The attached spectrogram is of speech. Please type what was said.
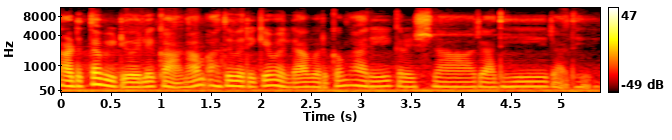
അടുത്ത വീഡിയോയിൽ കാണാം. അതുവരേക്കും എല്ലാവർക്കും ഹരേ കൃഷ്ണ രാധേ രാധേ.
